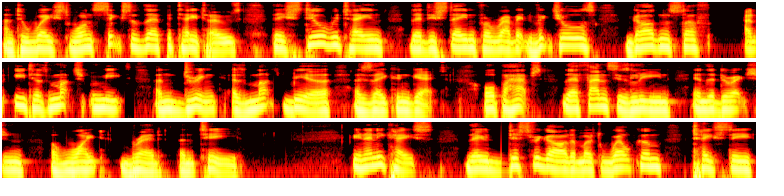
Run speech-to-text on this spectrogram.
and to waste one sixth of their potatoes, they still retain their disdain for rabbit victuals, garden stuff, and eat as much meat and drink as much beer as they can get. Or perhaps their fancies lean in the direction of white bread and tea. In any case, they disregard a most welcome, tasty,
